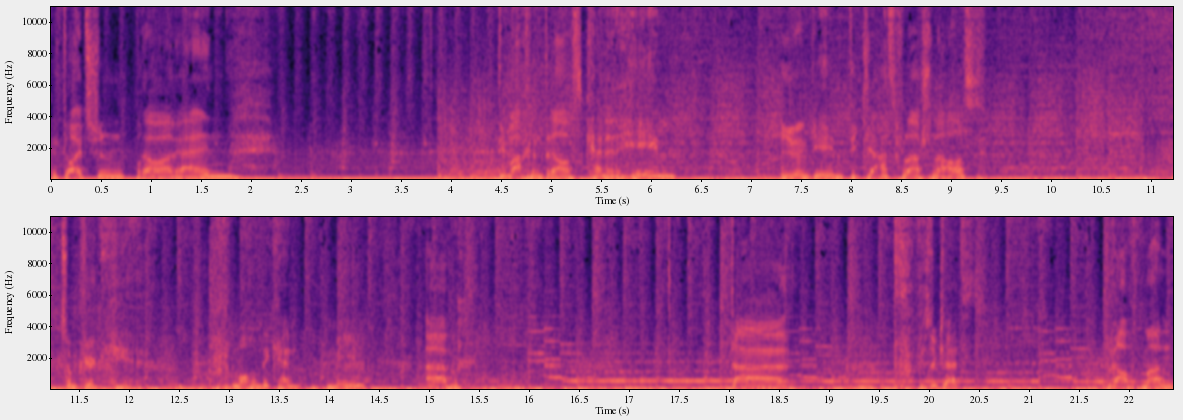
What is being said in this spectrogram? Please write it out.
Die deutschen Brauereien, die machen draus keinen Hehl, ihnen gehen die Glasflaschen aus. Zum Glück machen die kein Mehl. Ähm, da bist du gescheit? Braucht man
